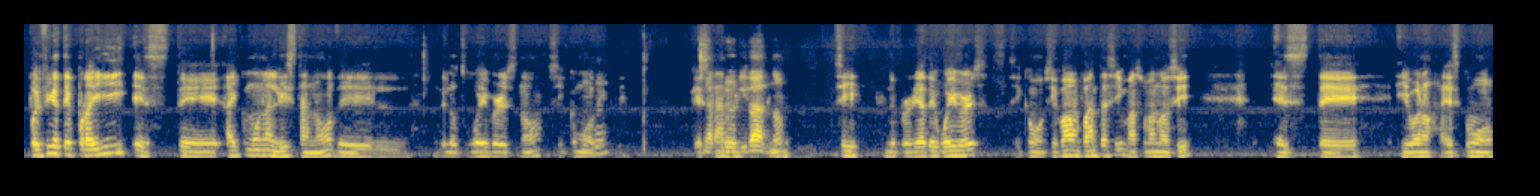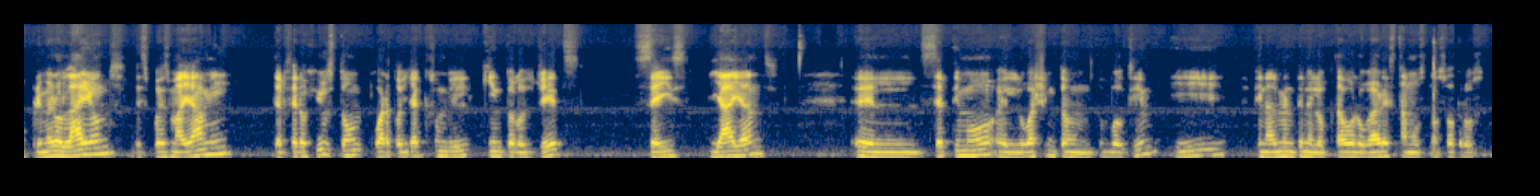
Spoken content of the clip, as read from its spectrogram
Pues fíjate, por ahí este, hay como una lista, ¿no? de los waivers, ¿no? Así como de, La prioridad, ¿no? Sí, de prioridad de waivers, así como si juegan fantasy, más o menos así. Este, y bueno, es como primero Lions, después Miami, tercero Houston, cuarto Jacksonville, quinto los Jets, seis Giants, el séptimo el Washington Football Team y finalmente en el octavo lugar estamos nosotros.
